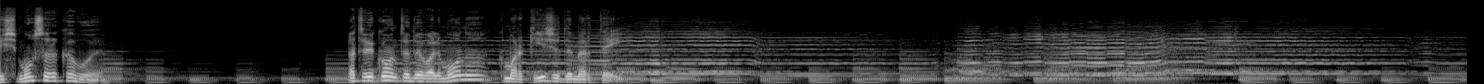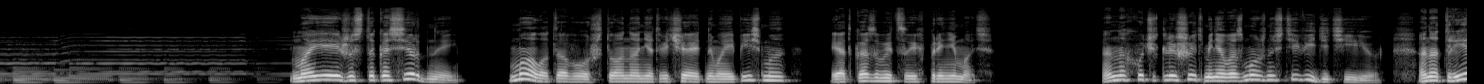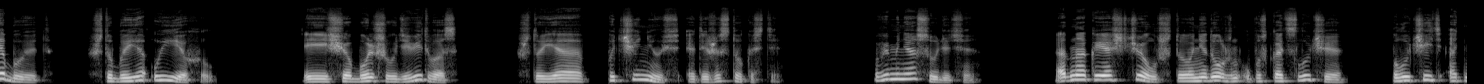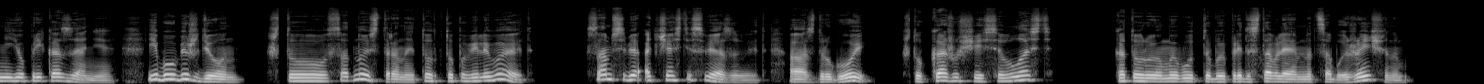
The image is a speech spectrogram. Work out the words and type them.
Письмо сороковое. От Виконта де Вальмона к Маркизе де Мертей. Моей жестокосердной мало того, что она не отвечает на мои письма и отказывается их принимать. Она хочет лишить меня возможности видеть ее. Она требует, чтобы я уехал. И еще больше удивит вас, что я подчинюсь этой жестокости. Вы меня осудите. Однако я счел, что не должен упускать случая получить от нее приказание, ибо убежден, что, с одной стороны, тот, кто повелевает, сам себя отчасти связывает, а с другой, что кажущаяся власть которую мы будто бы предоставляем над собой женщинам,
